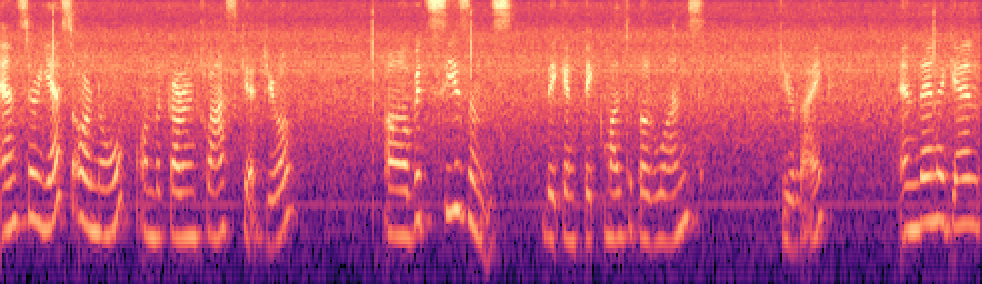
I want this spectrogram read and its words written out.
answer yes or no on the current class schedule. Uh, which seasons? They can pick multiple ones. Do you like? And then again,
